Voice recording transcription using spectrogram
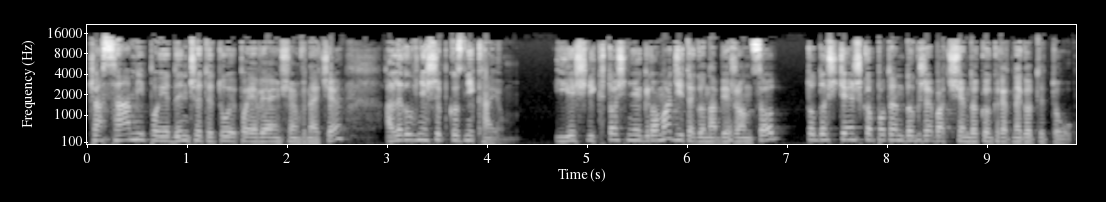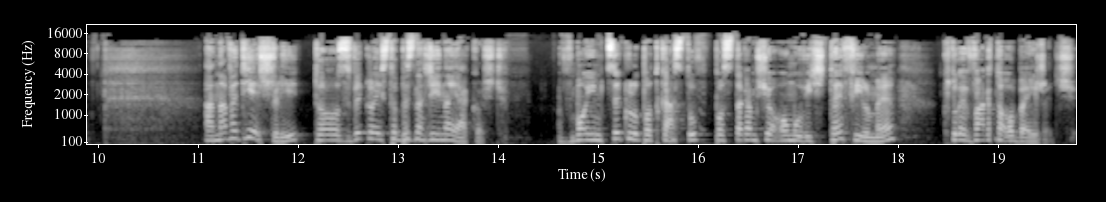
Czasami pojedyncze tytuły pojawiają się w necie, ale równie szybko znikają. I jeśli ktoś nie gromadzi tego na bieżąco, to dość ciężko potem dogrzebać się do konkretnego tytułu. A nawet jeśli, to zwykle jest to beznadziejna jakość. W moim cyklu podcastów postaram się omówić te filmy, które warto obejrzeć.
